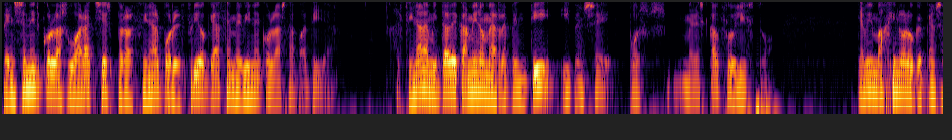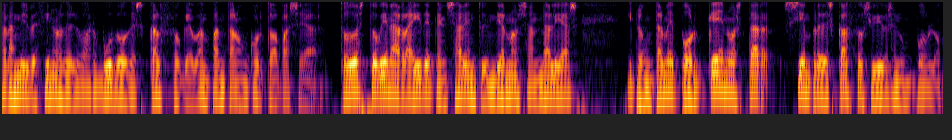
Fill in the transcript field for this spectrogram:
Pensé en ir con las huaraches, pero al final, por el frío que hace, me vine con las zapatillas. Al final, a mitad de camino, me arrepentí y pensé, pues me descalzo y listo. Ya me imagino lo que pensarán mis vecinos del barbudo descalzo que va en pantalón corto a pasear. Todo esto viene a raíz de pensar en tu invierno en sandalias y preguntarme por qué no estar siempre descalzo si vives en un pueblo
